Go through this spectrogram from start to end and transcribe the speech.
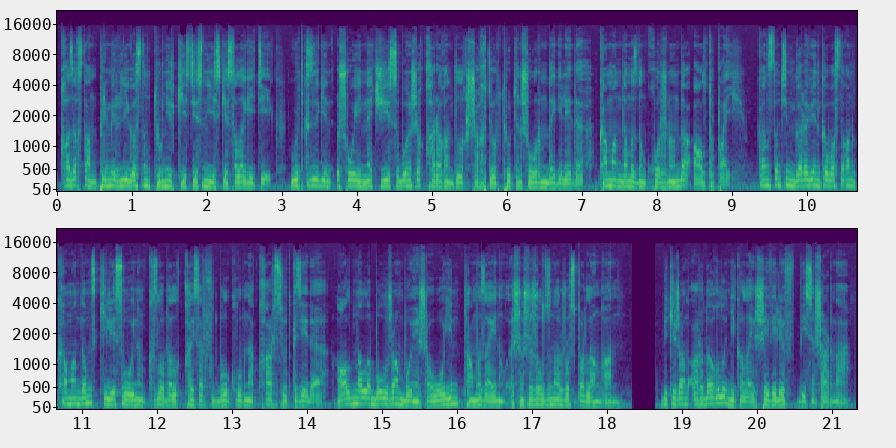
Қазақстан премьер лигасының турнир кестесін еске сала кетейік. Өткізілген үш ойын нәтижесі бойынша Қарағандылық Шахтер төртінші орында келеді. Командамыздың қоржынында 6 ұпай. Константин Горовенко бастаған командамыз келесі ойынын Қызылордалық Қайсар футбол клубына қарсы өткізеді. Алдын ала болжам бойынша ойын тамыз айының үшінші жұлдызына жоспарланған. Бекежан Ардағұлы, Николай Шевелев, 5 арна.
